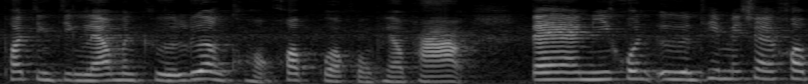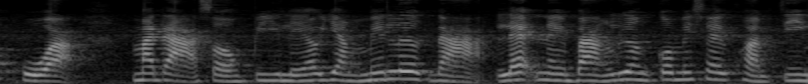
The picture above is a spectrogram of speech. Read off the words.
เพราะจริง ๆ แล้วมันคือเรื่องของครอบครัวของแพรวพาวแต่มีคนอื่นที่ไม่ใช่ครอบครัว มาด่าสองปีแล้วยังไม่เลิกด่า และในบางเรื่องก็ไม่ใช่ความจริง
